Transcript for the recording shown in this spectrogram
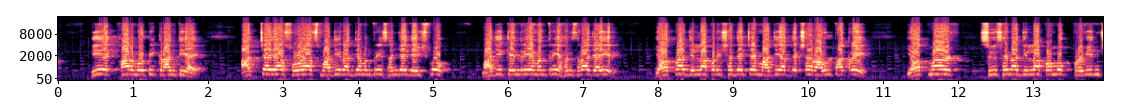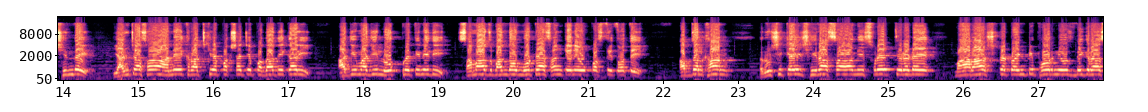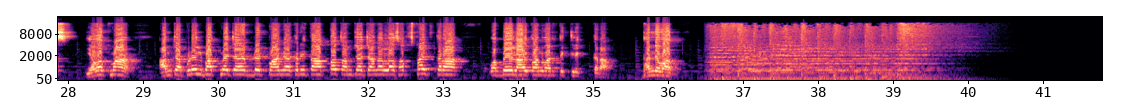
ही एक फार मोठी क्रांती आहे. आजच्या या सोहळ्यास माजी राज्यमंत्री संजय देशमुख माजी केंद्रीय मंत्री हंसराज अहिर यवतमाळ जिल्हा परिषदेचे माजी अध्यक्ष राहुल ठाकरे यवतमाळ शिवसेना जिल्हा प्रमुख प्रवीण शिंदे यांच्यासह अनेक राजकीय पक्षाचे पदाधिकारी आजी माजी लोकप्रतिनिधी समाज बांधव मोठ्या संख्येने उपस्थित होते. अफजल खान ऋषिकेश हिरासह मी Suresh Chirde Maharashtra twenty four news Digras Yavatmal. आमच्या पुढील बातम्याचे अपडेट पाहण्याकरिता आत्ताच आमच्या चॅनलला सबस्क्राईब करा व बेल आयकॉन वरती क्लिक करा. धन्यवाद.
